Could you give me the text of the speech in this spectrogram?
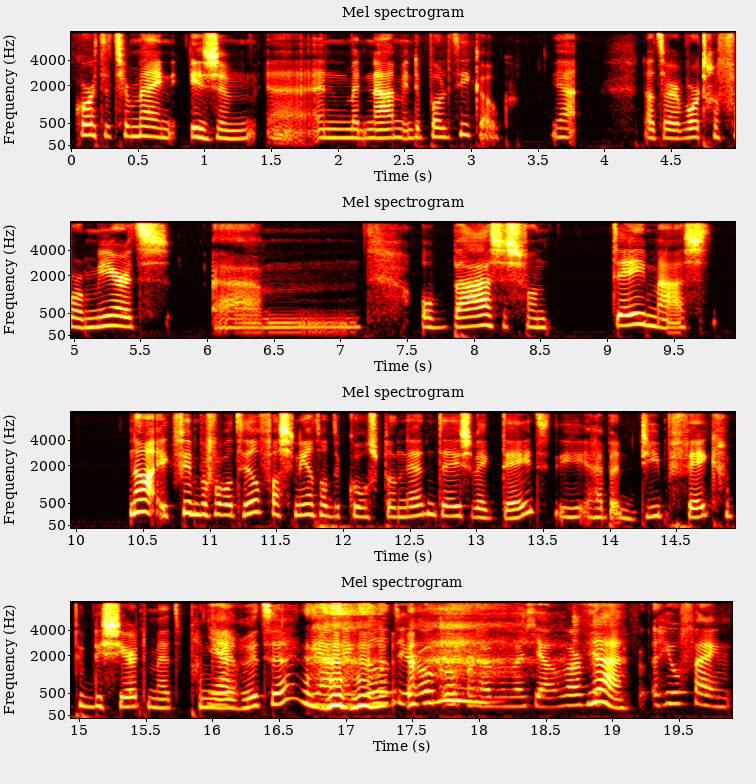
korte termijn ism. eh, en met name in de politiek ook. Ja, dat er wordt geformeerd ehm, op basis van thema's. Nou, ik vind bijvoorbeeld heel fascinerend wat de correspondent deze week deed. Die hebben een deepfake gepubliceerd met premier Ja. Rutte. Ja, ik wil het hier ook over hebben met jou. Maar Ja. heel fijn.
